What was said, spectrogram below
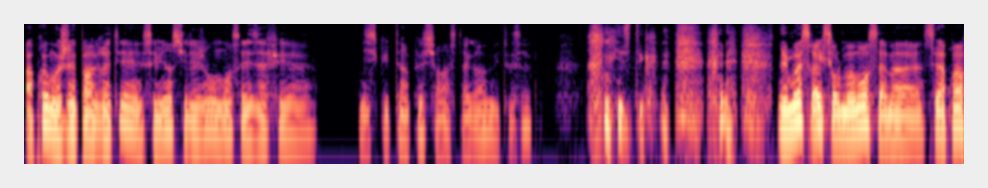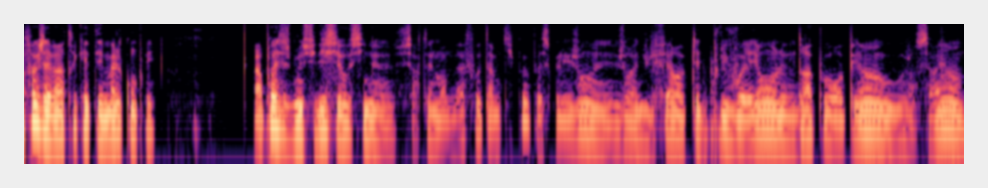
après, moi, je l'ai pas regretté. C'est bien si les gens, au moins, ça les a fait euh, discuter un peu sur Instagram et tout ça. Mais moi, c'est vrai que sur le moment, ça m'a. C'est la première fois que j'avais un truc qui était mal compris. Après, je me suis dit, c'est aussi une- certainement de ma faute un petit peu, parce que les gens, euh, j'aurais dû le faire euh, peut-être plus voyant, le drapeau européen, ou j'en sais rien.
